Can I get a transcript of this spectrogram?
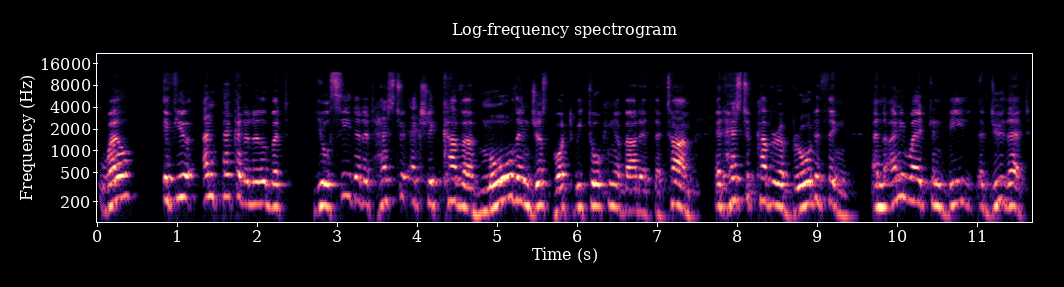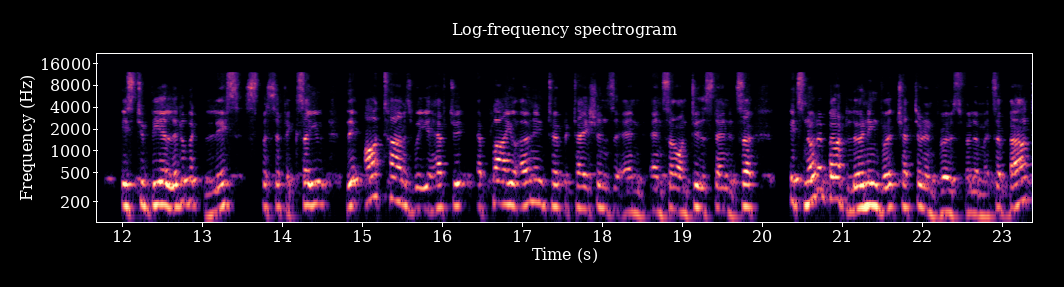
Well, if you unpack it a little bit, you'll see that it has to actually cover more than just what we're talking about at the time. It has to cover a broader thing. And the only way it can be uh, do that is to be a little bit less specific. So you there are times where you have to apply your own interpretations and and so on to the standard. So it's not about learning chapter and verse Willem. It's about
